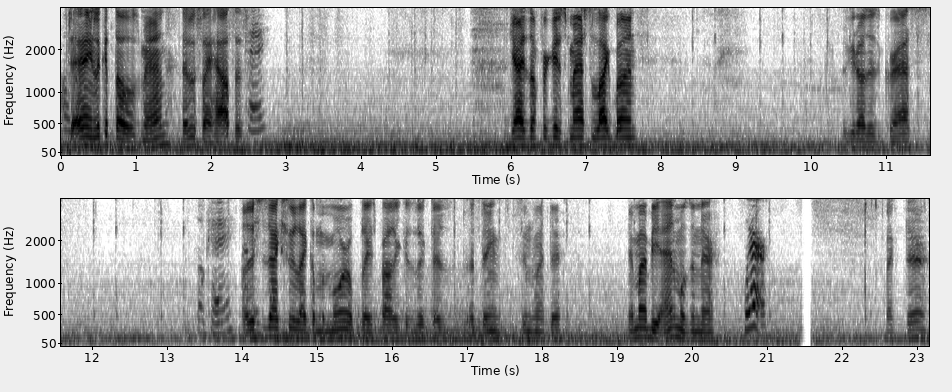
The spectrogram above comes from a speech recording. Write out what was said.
Oh, Dang, look at those, man. They look like houses. Okay. Guys, don't forget to smash the like button. Look at all this grass. Okay. Oh, this is actually like a memorial place, probably, because look, there's a thing sitting right there. There might be animals in there. Where? Back there.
